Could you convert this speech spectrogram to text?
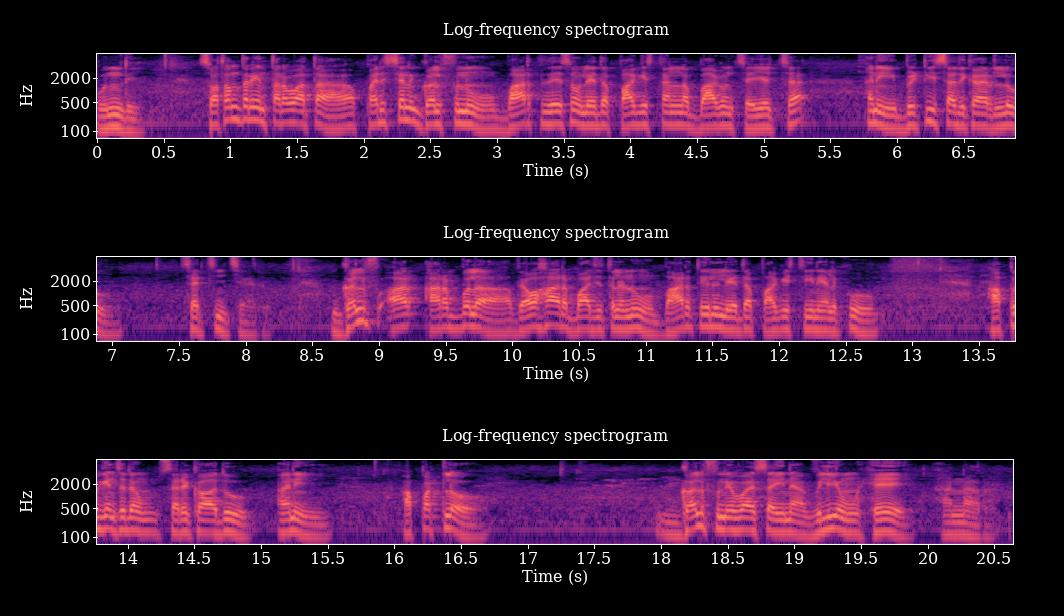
ఉంది. స్వతంత్రం తర్వాత పర్షియన్ గల్ఫ్ను భారతదేశం లేదా పాకిస్తాన్లో భాగం చేయొచ్చా అని బ్రిటిష్ అధికారులు చర్చించారు. గల్ఫ్ అరబ్బుల వ్యవహార బాధ్యతలను భారతీయులు లేదా పాకిస్తీనీయులకు అప్పగించడం సరికాదు అని అప్పట్లో గల్ఫ్ నివాసి అయిన విలియం హే అన్నారు.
